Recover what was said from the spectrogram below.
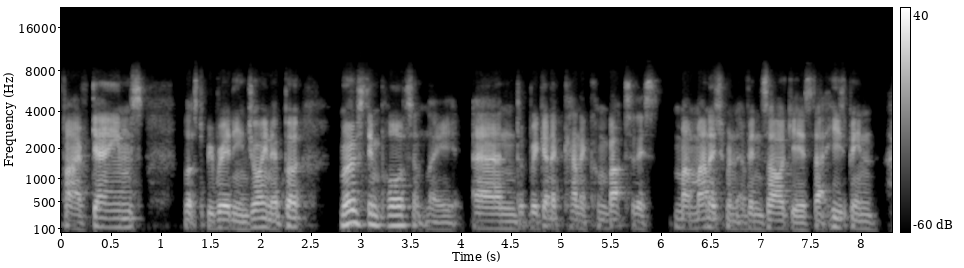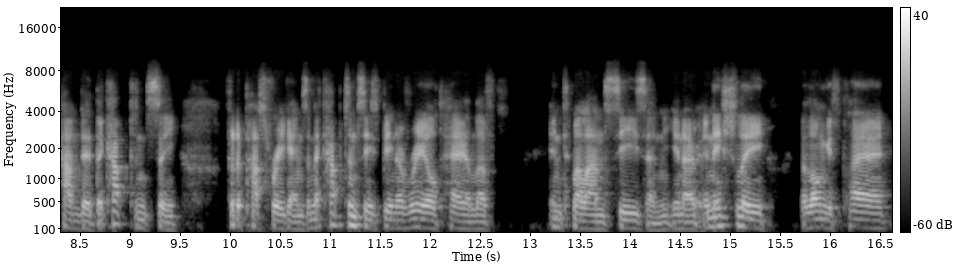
five games. Looks to be really enjoying it. But most importantly, and we're going to kind of come back to this management of Inzaghi, is that he's been handed the captaincy for the past three games, and the captaincy has been a real tale of Inter Milan's season. You know, initially the longest player,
